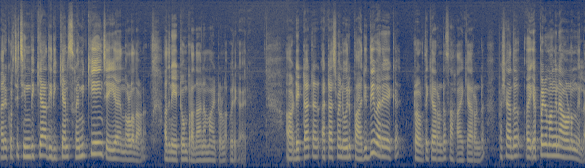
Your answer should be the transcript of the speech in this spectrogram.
അവരെക്കുറിച്ച് ചിന്തിക്കാതിരിക്കാൻ ശ്രമിക്കുകയും ചെയ്യുക എന്നുള്ളതാണ് അതിന് ഏറ്റവും പ്രധാനമായിട്ടുള്ള ഒരു കാര്യം. ഡിറ്റാച്ച് അറ്റാച്ച്മെന്റ് ഒരു പരിധി വരെയൊക്കെ പ്രവർത്തിക്കാറുണ്ട് സഹായിക്കാറുണ്ട്. പക്ഷേ അത് എപ്പോഴും അങ്ങനെ ആവണമെന്നില്ല.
